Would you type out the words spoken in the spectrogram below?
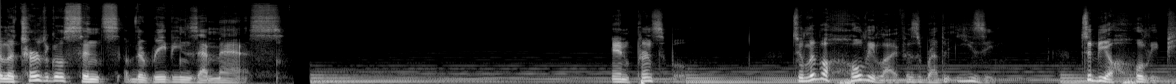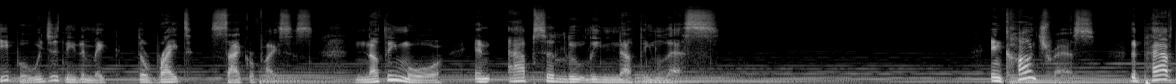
The liturgical sense of the readings at Mass. In principle, to live a holy life is rather easy. To be a holy people, we just need to make the right sacrifices. Nothing more and absolutely nothing less. In contrast, the path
